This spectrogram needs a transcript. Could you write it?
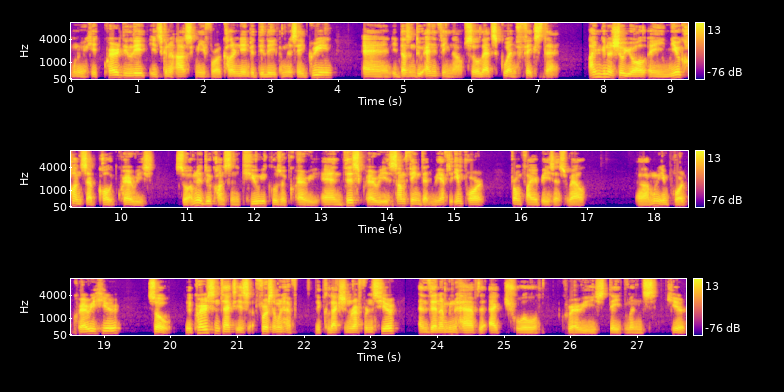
I'm going to hit query delete. It's going to ask me for a color name to delete. I'm going to say green. And it doesn't do anything now. So let's go and fix that. I'm going to show you all a new concept called queries. So I'm going to do constant q equals a query. And this query is something that we have to import from Firebase as well. Uh, I'm going to import query here. So the query syntax is first I'm going to have the collection reference here. And then I'm going to have the actual query statements here.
